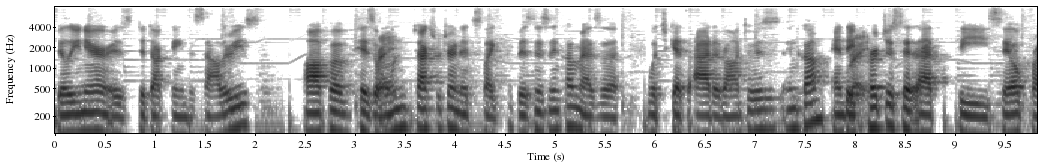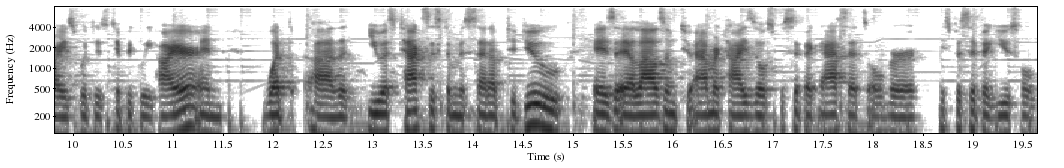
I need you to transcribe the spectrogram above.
billionaire is deducting the salaries off of his Right. own tax return. It's like the business income as a which gets added onto his income, and they Right. purchase it at the sale price, which is typically higher. And what uh, the U.S. tax system is set up to do is it allows them to amortize those specific assets over a specific useful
